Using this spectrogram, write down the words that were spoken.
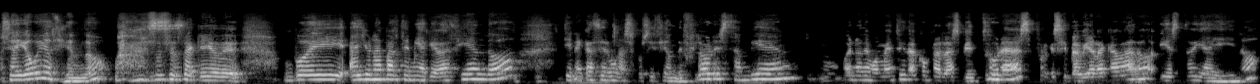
O sea, yo voy haciendo, es aquello de, voy, hay una parte mía que va haciendo, tiene que hacer una exposición de flores también. Bueno, de momento he ido a comprar las pinturas porque si me habían acabado y estoy ahí, ¿no?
